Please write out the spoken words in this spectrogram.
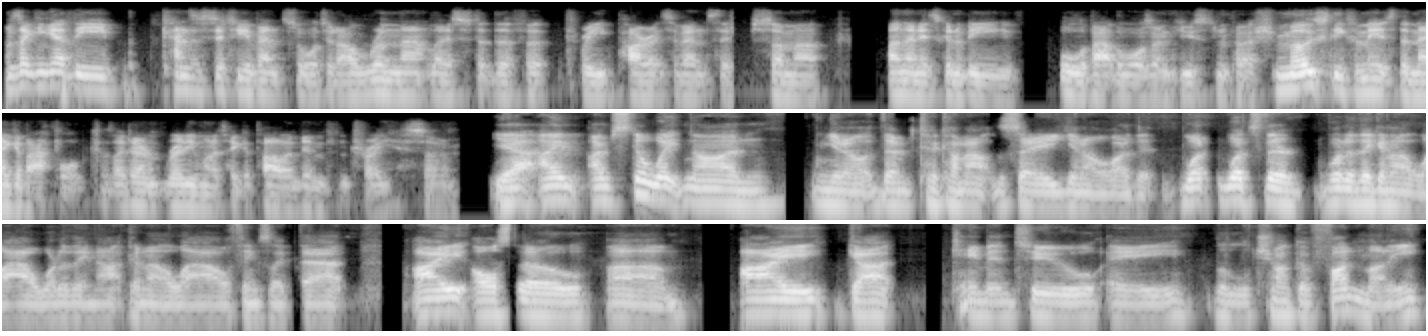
Once I can get the Kansas City event sorted, I'll run that list at the three Pirates events this summer. And then it's going to be all about the Warzone Houston push. Mostly for me, it's the mega battle because I don't really want to take a Thailand infantry. So yeah, I'm I'm still waiting on you know them to come out and say you know are they what what's their what are they going to allow? What are they not going to allow? Things like that. I also um i got came into a little chunk of fun money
